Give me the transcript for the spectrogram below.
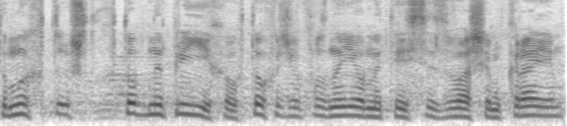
Тому хто, хто б не приїхав, хто хоче познайомитись з вашим краєм,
